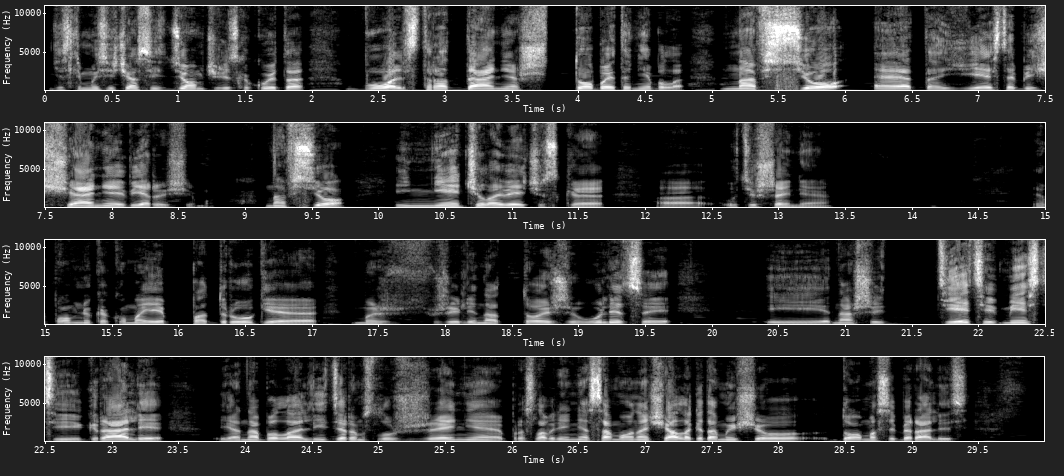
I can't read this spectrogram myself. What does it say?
Если мы сейчас идем через какую-то боль, страдание, что бы это ни было, на все это есть обещание верующему. На все. И не человеческое э, утешение. Я помню, как у моей подруги мы жили на той же улице, и наши дети вместе играли, и она была лидером служения, прославления с самого начала, когда мы еще дома собирались.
